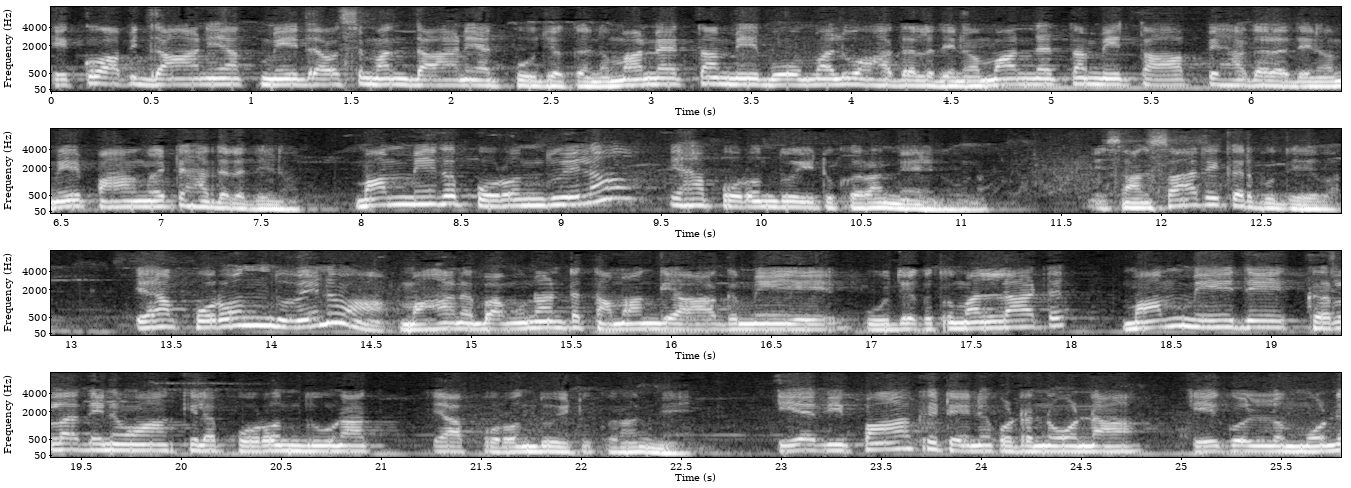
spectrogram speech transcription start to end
එක්කෝ අපි දානයක් මේ දවස මන් දානයක් පූජ කන මන්න ඇත්තම් මේ බෝමලුව හදල දෙෙන මන්න ඇත්තම් මේ තාප්පය හදල දෙන මේ පහංවට හදල දෙනවා. මං මේක පොරොන්දු වෙලා එහ පොරොන්දු ඉටු කරන්න ෑනුන. මේ සංසාරය කරපු දේවා. එයා පොරොන්දු වෙනවා මහන බමුණන්ට තමන්ගේ ආගමේ පූජකතුමල්ලාට මං මේ දේ කරලා දෙනවා කියලා පොරොන්දුනත් එයා පොරොන්දු ඉටු කරන්නේ. එය විපාකට එනකොට නෝනා ඒගොල්ල මොන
